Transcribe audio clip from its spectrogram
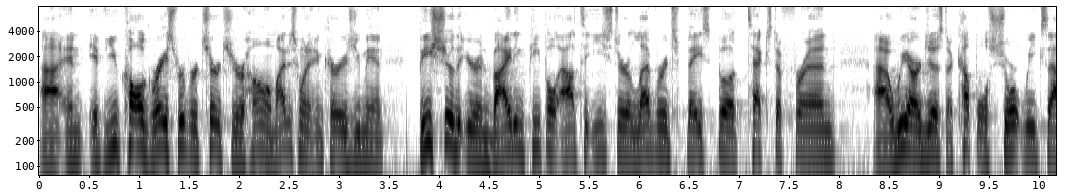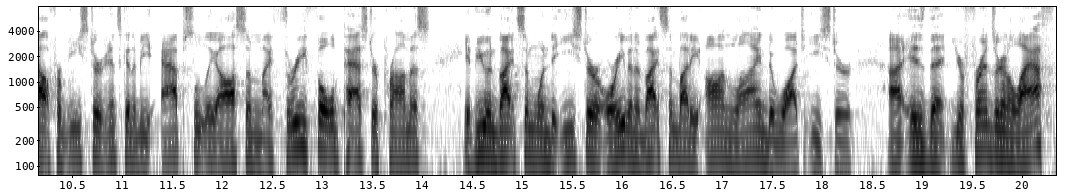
Uh, and if you call Grace River Church your home, I just want to encourage you, man, be sure that you're inviting people out to Easter. Leverage Facebook, text a friend. Uh, we are just a couple short weeks out from Easter, and it's going to be absolutely awesome. My threefold pastor promise if you invite someone to Easter or even invite somebody online to watch Easter uh, is that your friends are going to laugh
